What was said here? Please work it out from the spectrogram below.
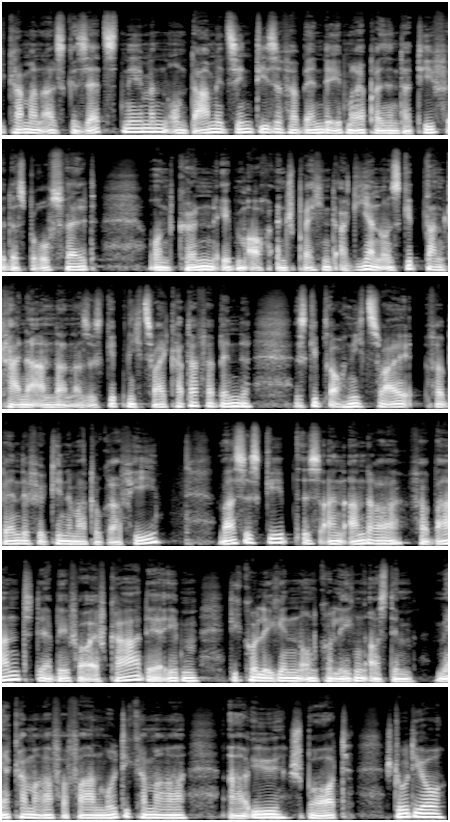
die kann man als gesetzt nehmen und damit sind diese Verbände eben repräsentativ für das Berufsfeld und können eben auch entsprechend agieren. Und es gibt dann keine anderen. Also es gibt nicht zwei Cutterverbände, es gibt auch nicht zwei Verbände für Kinematografie. Was es gibt, ist ein anderer Verband, der BVFK, der eben die Kolleginnen und Kollegen aus dem Mehrkameraverfahren, Multikamera, AÜ, Sport, Studio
